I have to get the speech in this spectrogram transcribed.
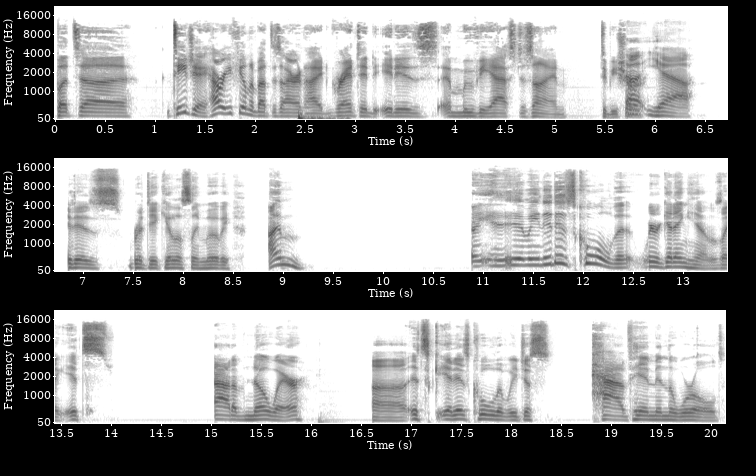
But uh TJ, how are you feeling about this Ironhide? Granted, it is a movie ass design, to be sure. Uh, yeah, it is ridiculously movie. I'm. I mean, it is cool that we're getting him. It's like it's out of nowhere. Uh, it's it is cool that we just have him in the world,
